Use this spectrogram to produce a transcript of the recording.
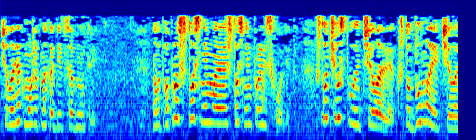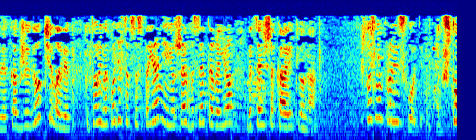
человек может находиться внутри. Но вот вопрос, что с ним, э, что с ним происходит. Что чувствует человек, что думает человек, как живет человек, который находится в состоянии Йошев Бесетер Ильон Бецель Шака и Тлюна. Что с ним происходит? Что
